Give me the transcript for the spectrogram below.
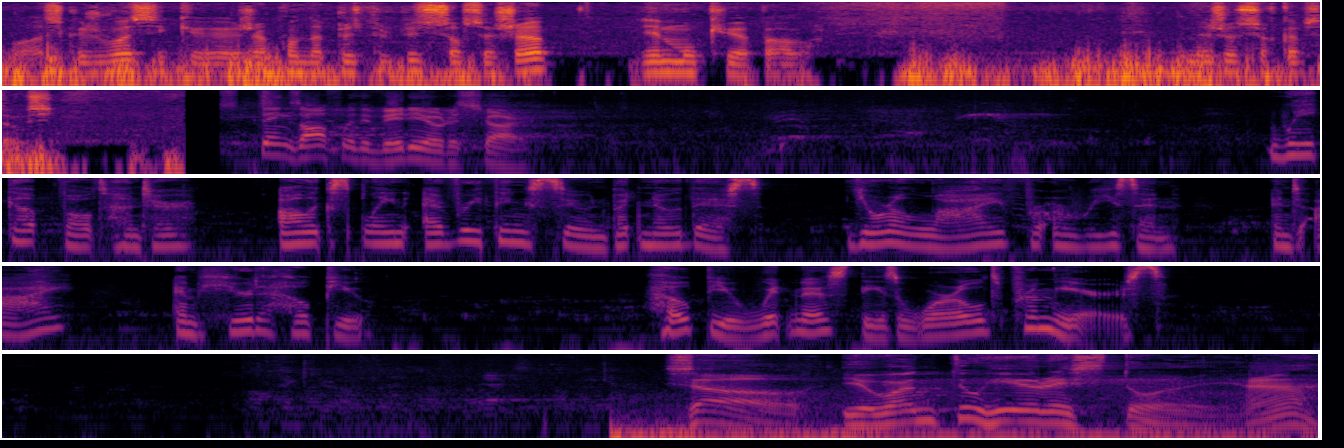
Bon, ce que je vois, c'est que j'apprends un plus plus plus sur ce chat. Il aime mon cul, apparemment. Mes chaussures comme ça aussi. Wake up, Vault Hunter. I'll explain everything soon, but know this. You're alive for a reason. And I am here to help you. Help you witness these world premieres. So, you want to hear a story, huh?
